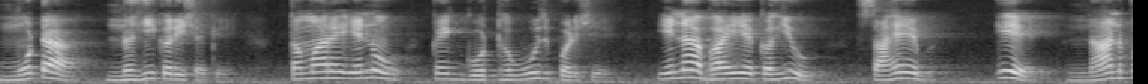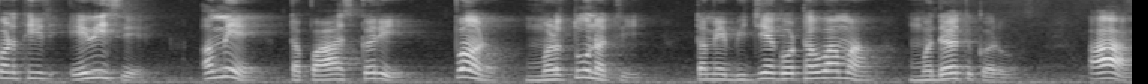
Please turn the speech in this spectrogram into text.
મોટા નહીં કરી શકે. તમારે એનું કંઈક ગોઠવવું જ પડશે. એના ભાઈએ કહ્યું, સાહેબ, એ નાનપણથી જ એવી છે. અમે તપાસ કરી, પણ મળતું નથી. તમે બીજે ગોઠવવામાં મદદ કરો. આ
